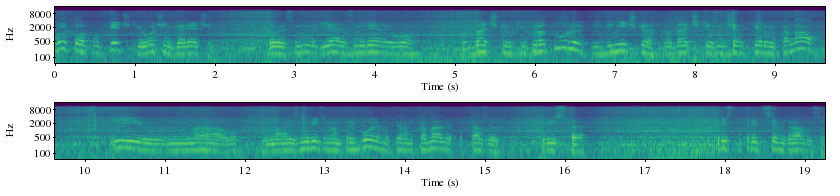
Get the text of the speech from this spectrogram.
выхлоп у печки очень горячий. То есть я измеряю его датчиком температуры. Единичка на датчике означает первый канал. И на, вот, на измерительном приборе на первом канале показывает 300, 337 градусов.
